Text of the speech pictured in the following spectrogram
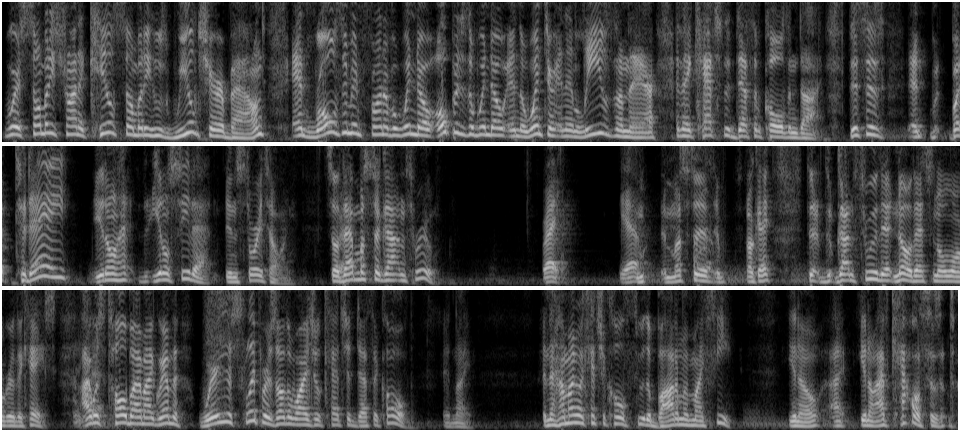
where somebody's trying to kill somebody who's wheelchair bound and rolls him in front of a window, opens the window in the winter, and then leaves them there, and they catch the death of cold and die. This is, and, but today you don't ha- you don't see that in storytelling. So that must have gotten through. Right. Yeah. It must have okay gotten through that. No, that's no longer the case. I was told by my grandmother, wear your slippers, otherwise you'll catch a death of cold at night. And how am I going to catch a cold through the bottom of my feet? You know, I you know I have calluses.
